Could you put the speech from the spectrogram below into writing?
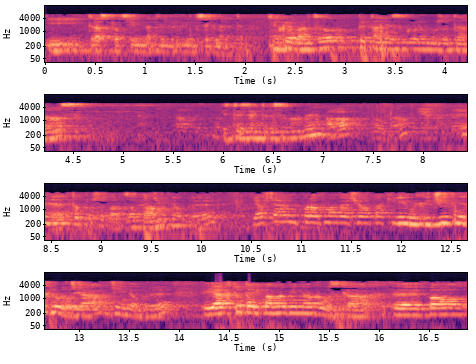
I teraz pracujemy nad tym drugim segmentem. Dziękuję bardzo. Pytanie z góry może teraz. Jesteś zainteresowany? Halo? Można? Nie, to proszę bardzo, pan. Dzień dobry. Ja chciałem porozmawiać o takich dziwnych ludziach, dzień dobry, jak tutaj panowie na wózkach, y, bo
